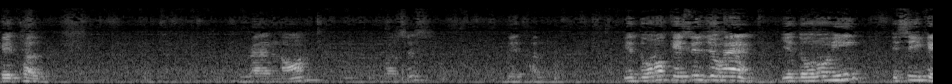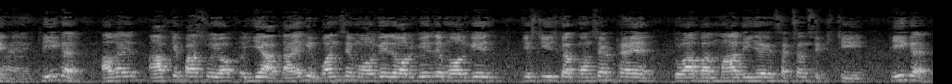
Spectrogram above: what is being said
Bethell Vernon versus Bethell ये दोनों केसेस जो हैं, ये दोनों ही इसी के हैं, ठीक है? अगर आपके पास कोई ये आता है कि वन से मॉर्गेज ऑलवेज ए मॉर्गेज किस चीज़ का कॉन्सेप्ट है तो आप मान दीजिए सेक्शन सिक्सटी ठीक है?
